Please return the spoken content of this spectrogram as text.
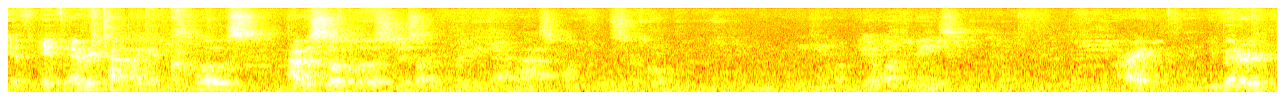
If if every time I get close, I was so close to just like bringing that last one full circle. He came up, you don't want the beans? All right, then you better.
